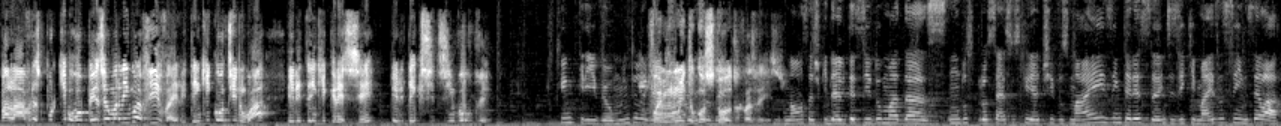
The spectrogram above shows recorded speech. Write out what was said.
palavras, porque o ropês é uma língua viva, ele tem que continuar, ele tem que crescer, ele tem que se desenvolver. Que incrível, muito legal. Foi muito gostoso fazer isso. Nossa, acho que deve ter sido uma das, um dos processos criativos mais interessantes e que mais assim, sei lá,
